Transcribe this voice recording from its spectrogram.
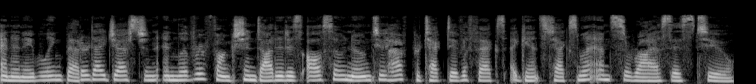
and enabling better digestion and liver function. It is also known to have protective effects against eczema and psoriasis too.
